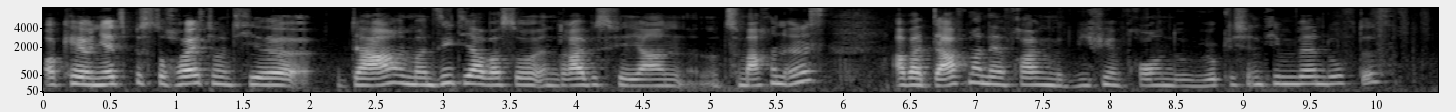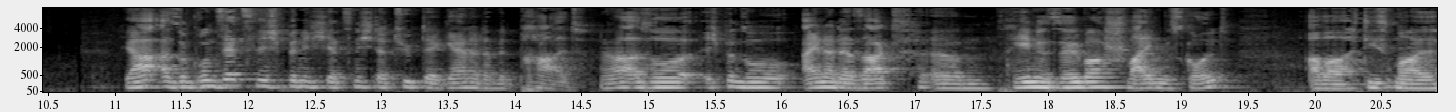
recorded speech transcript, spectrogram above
Okay, und jetzt bist du heute und hier da und man sieht ja, was so in drei bis vier Jahren zu machen ist. Aber darf man denn fragen, mit wie vielen Frauen du wirklich intim werden durftest? Ja, also grundsätzlich bin ich jetzt nicht der Typ, der gerne damit prahlt. Ja, also ich bin so einer, der sagt, ähm, Rene Silber, Schweigen ist Gold. Aber diesmal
